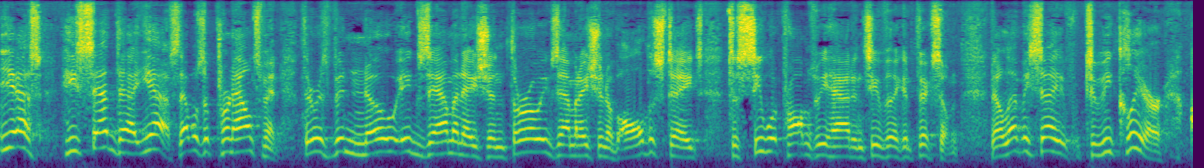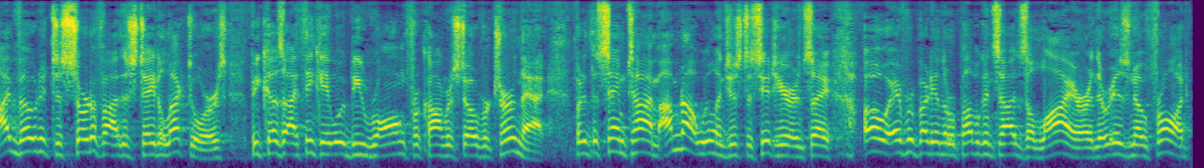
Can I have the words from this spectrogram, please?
yes, he said that. Yes, that was a pronouncement. There has been no examination, thorough examination of all the states to see what problems we had and see if they could fix them. Now, let me say, to be clear, I voted to certify the state electors because I think it would be wrong for Congress to overturn that. But at the same time, I'm not willing just to sit here and say, oh, everybody on the Republican side is a liar and there is no fraud.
